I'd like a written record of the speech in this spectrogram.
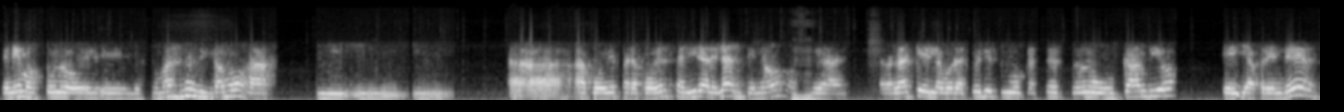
tenemos todos eh, los humanos, digamos, a, y, a, poder para poder salir adelante, ¿no? O sea, la verdad que el laboratorio tuvo que hacer todo un cambio eh, y aprender,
